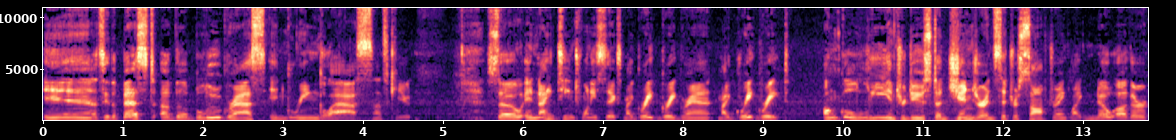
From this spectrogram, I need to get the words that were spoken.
In, let's see, the best of the bluegrass in green glass. That's cute. So in 1926, my great great grand my great great Uncle Lee introduced a ginger and citrus soft drink like no other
